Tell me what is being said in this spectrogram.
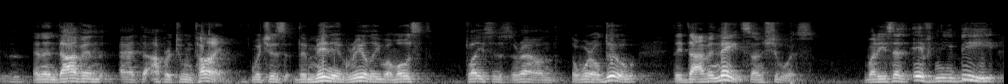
and then daven at the opportune time, which is the minute really what most places around the world do. They daven nates on Shavuos. But he says, if need be,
